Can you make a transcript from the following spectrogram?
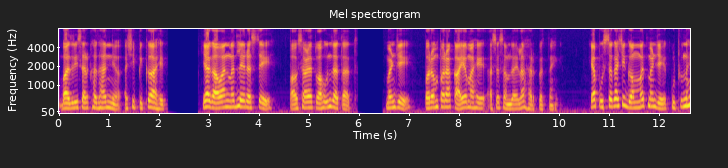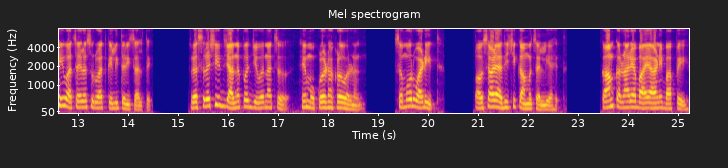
बाजरीसारखं धान्य अशी पिकं आहेत. या गावांमधले रस्ते पावसाळ्यात वाहून जातात. म्हणजे परंपरा कायम आहे असं समजायला हरकत नाही. या पुस्तकाची गंमत म्हणजे कुठूनही वाचायला सुरुवात केली तरी चालते. रसरशीत जानपद जीवनाचं हे मोकळं ढाकळं वर्णन. समोर वाडीत पावसाळ्याआधीची कामं चालली आहेत. काम करणाऱ्या बाया आणि बापे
